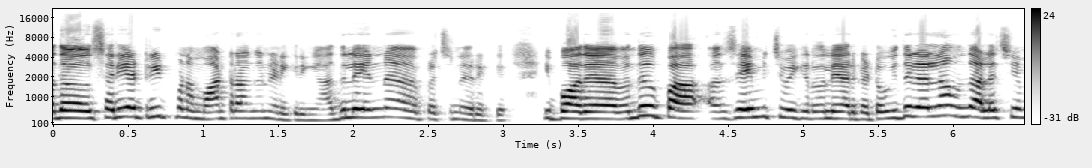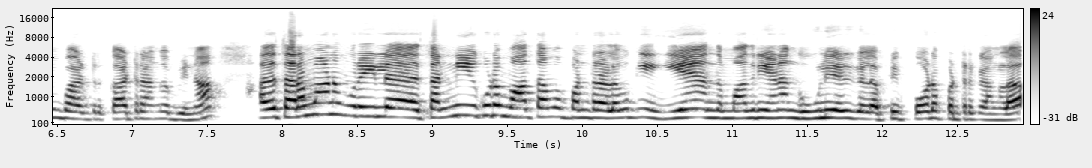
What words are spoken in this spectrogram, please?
அதை சரியா ட்ரீட் பண்ண மாட்றாங்கன்னு நினைக்கிறீங்க? அதுல என்ன பிரச்சனை இருக்கு? இப்போ அதை வந்து சேமிச்சு வைக்கிறதுலயா இருக்கட்டும் இதுல எல்லாம் வந்து அலட்சியம் பாட்டு காட்டுறாங்க அப்படின்னா அதை தரமான முறையில தண்ணியை கூட மாத்தாம பண்ற அளவுக்கு ஏன் அந்த மாதிரியான அங்க ஊழியர்கள் அப்படி போடப்பட்டிருக்காங்களா?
